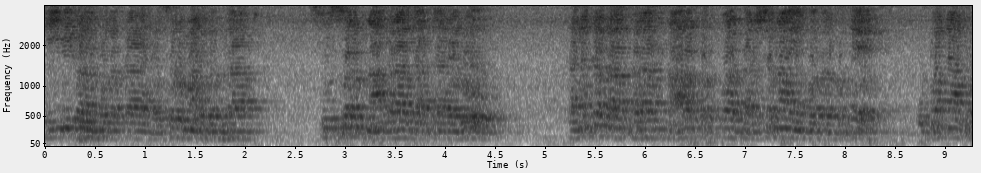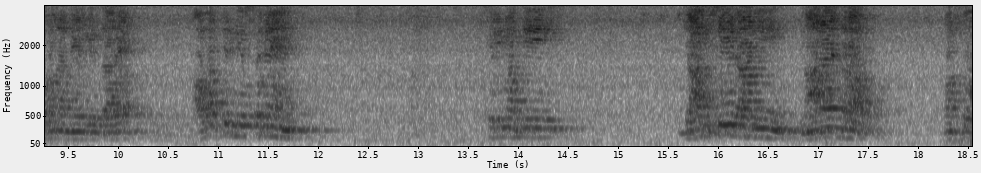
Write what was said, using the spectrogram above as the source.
ಟಿವಿಗಳ ಮೂಲಕ ಹೆಸರು ಮಾಡಿದಂಥ ನಾಗರಾಜ್ ಆಚಾರ್ಯರು ಕನಕದಾಸರ ಸಾರಸತ್ವ ದರ್ಶನ ಎಂಬುದರ ಬಗ್ಗೆ ಉಪನ್ಯಾಸವನ್ನು ನೀಡಲಿದ್ದಾರೆ. ಅವತ್ತಿನ ದಿವಸನೇ ಶ್ರೀಮತಿ ಝಾನ್ಸಿ ರಾಣಿ ನಾರಾಯಣರಾವ್ ಮತ್ತು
